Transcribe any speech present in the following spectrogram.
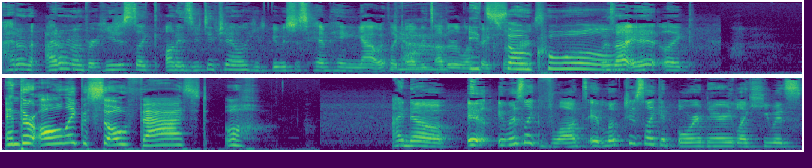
I don't I don't remember. He just like on his YouTube channel, he it was just him hanging out with like all these other Olympic It's swimmers. so cool. Was that it? Like And they're all, like, so fast. Oh, I know. It it was like vlogs. It looked just like an ordinary like he was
